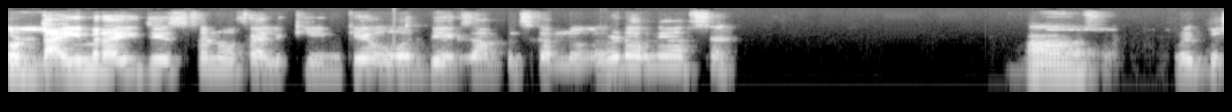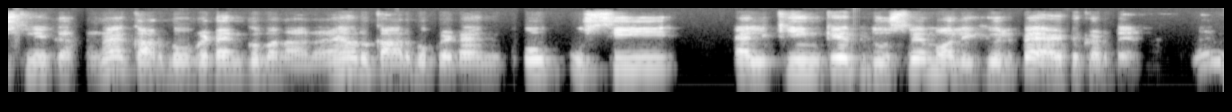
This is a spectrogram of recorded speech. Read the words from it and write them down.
तो डाइमराइजेशन ऑफ़ एल्कीन के और भी एग्जांपल्स कर लोगे बेटा अपने आप से? हाँ। सर भाई कुछ नहीं करना है कार्बोकेटाइन को बनाना है और कार्बोकेटाइन को उसी एल्कीन के दूसरे मॉलिक्यूल पे ऐड कर देना है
